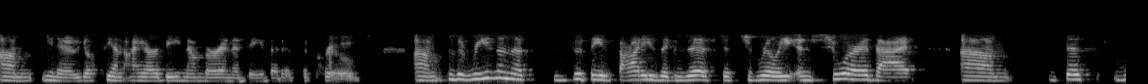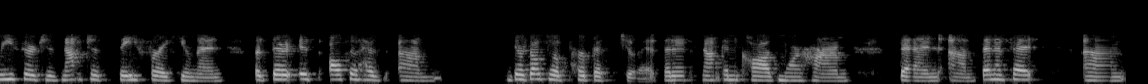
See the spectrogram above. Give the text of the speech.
um, you know, you'll see an IRB number and a day that it's approved. Um, so the reason that, that these bodies exist is to really ensure that um, this research is not just safe for a human, but there it also has um, there's also a purpose to it that it's not going to cause more harm than um, benefit. Um,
